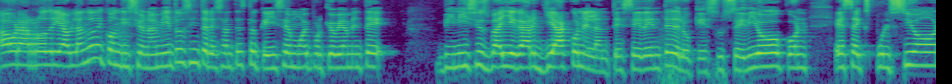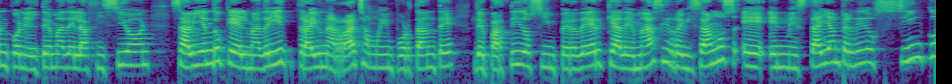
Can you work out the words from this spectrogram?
Ahora, Rodri, hablando de condicionamiento, es interesante esto que dice Moy, porque obviamente Vinicius va a llegar ya con el antecedente de lo que sucedió, con esa expulsión, con el tema de la afición, sabiendo que el Madrid trae una racha muy importante de partidos sin perder, que además, si revisamos, eh, en Mestalla han perdido cinco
